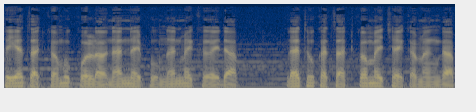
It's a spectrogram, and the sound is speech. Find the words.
ทัยสัตว์ของบุคคลเหล่านั้นในภูมินั้นไม่เคยดับ และทุกขสัตว์ก็ไม่ใช่กำลังดับ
